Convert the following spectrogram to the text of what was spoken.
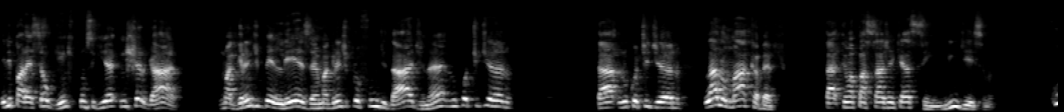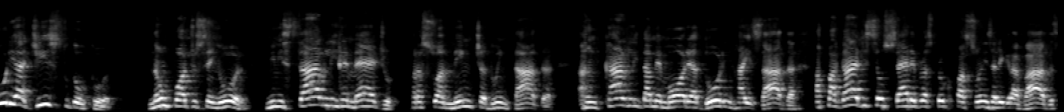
ele parece alguém que conseguia enxergar uma grande beleza, uma grande profundidade, né, no cotidiano. Tá? No cotidiano. Lá no Macbeth, tá, tem uma passagem que é assim, lindíssima. Curiadisto, doutor, não pode o Senhor ministrar-lhe remédio para sua mente adoentada, arrancar-lhe da memória a dor enraizada, apagar de seu cérebro as preocupações ali gravadas,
